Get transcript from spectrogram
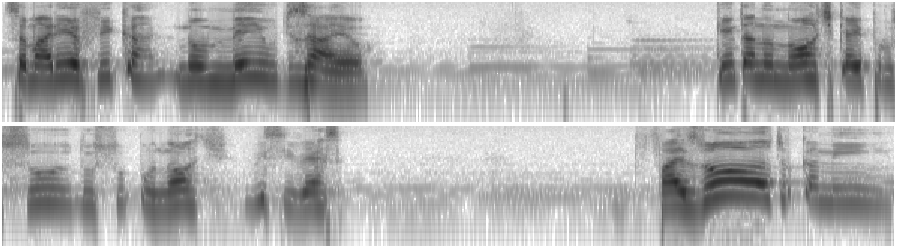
Samaria fica no meio de Israel. Quem está no norte quer ir para o sul, do sul para o norte, vice-versa. Faz outro caminho,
